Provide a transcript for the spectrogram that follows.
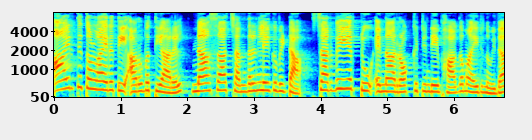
ആയിരത്തി തൊള്ളായിരത്തി അറുപത്തിയാറിൽ നാസ ചന്ദ്രനിലേക്ക് വിട്ട സർവേയർ ടു എന്ന റോക്കറ്റിന്റെ ഭാഗമായിരുന്നു ഇത്.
